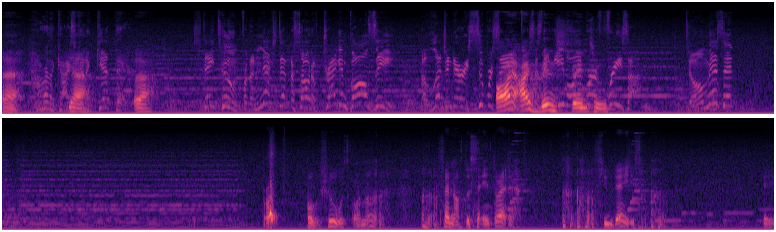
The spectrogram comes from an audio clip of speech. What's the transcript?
Ah. How are the guys Yeah. gonna get there? Ah. Stay tuned for the next episode of Dragon Ball Z, the legendary Super Saiyan Oh, I- I've been the evil Emperor tuned. Frieza. Don't miss it. Bro. Oh, shoot, what's going on? Uh, I'm fending off the same threat. a few days. Hey,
